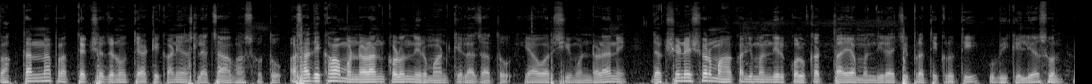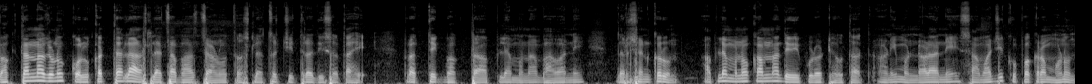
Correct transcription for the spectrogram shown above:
भक्तांना प्रत्यक्ष जणू त्या ठिकाणी असल्याचा आभास होतो. असा देखावा मंडळांकडून निर्माण केला जातो. यावर्षी मंडळाने दक्षिणेश्वर महाकाली मंदिर कोलकाता या मंदिराची प्रतिकृती उभी केली असून भक्तांना जणू कोलकात्याला असल्याचा भास जाणवत असल्याचं चित्र दिसत आहे. प्रत्येक भक्त आपल्या मनाभावाने दर्शन करून आपल्या मनोकामना देवीपुढे ठेवतात आणि मंडळाने सामाजिक उपक्रम म्हणून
